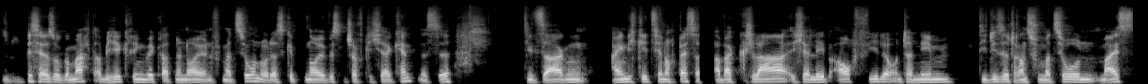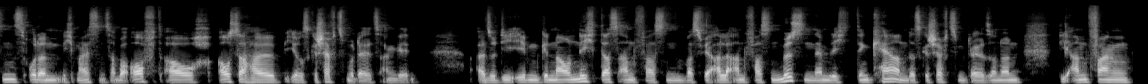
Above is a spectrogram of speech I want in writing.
bisher so gemacht, aber hier kriegen wir gerade eine neue Information oder es gibt neue wissenschaftliche Erkenntnisse, die sagen, eigentlich geht's hier noch besser. Aber klar, ich erlebe auch viele Unternehmen, die diese Transformation meistens oder nicht meistens, aber oft auch außerhalb ihres Geschäftsmodells angehen. Also die eben genau nicht das anfassen, was wir alle anfassen müssen, nämlich den Kern, das Geschäftsmodell, sondern die anfangen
